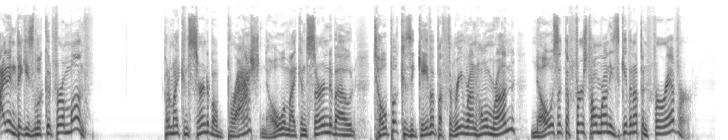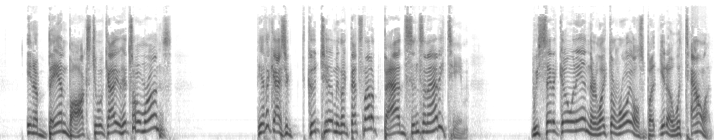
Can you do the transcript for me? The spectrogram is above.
I didn't think he's looked good for a month. But am I concerned about Brash? No. Am I concerned about Topa because he gave up a three run home run? No. It's like the first home run he's given up in forever in a bandbox to a guy who hits home runs. The other guys are good too. I mean, like, that's not a bad Cincinnati team. We said it going in. They're like the Royals, but, you know, with talent.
